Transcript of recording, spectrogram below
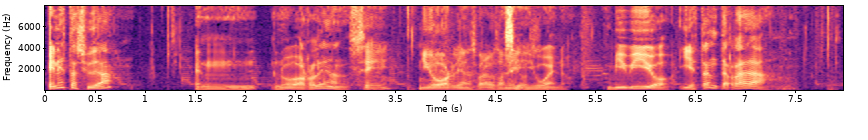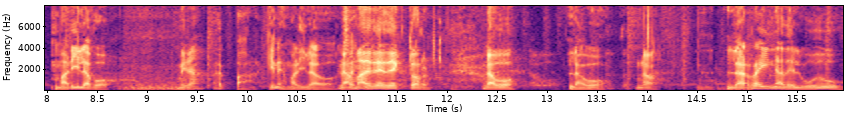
en esta ciudad, en Nueva Orleans. Sí. New Orleans para los amigos. Sí, bueno. Vivió y está enterrada Marie Laveau. Mira. Epa, ¿quién es Marie Laveau? La ¿Sabes madre de Héctor. La voz. quién? Laveau. No. La reina del vudú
